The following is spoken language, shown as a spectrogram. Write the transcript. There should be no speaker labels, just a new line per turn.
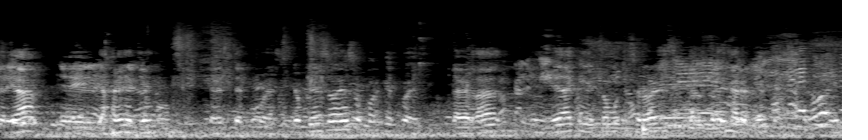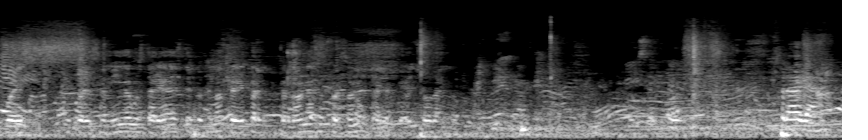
sería el eh, viajar en el tiempo. Este, pues, yo pienso eso porque, pues, la verdad, mi vida he cometido muchos errores y de me arrepiento. Y pues, y pues a mí me gustaría este problema pedir perdón a esas personas a las que he hecho daño.
Fraga.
